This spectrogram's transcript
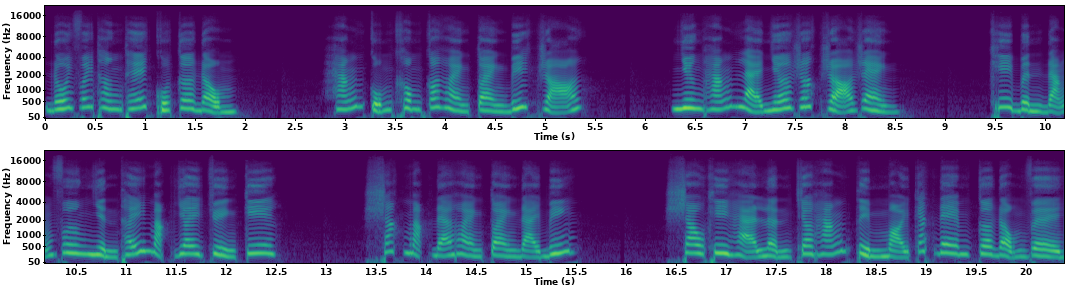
Đối với thân thế của cơ động, hắn cũng không có hoàn toàn biết rõ. Nhưng hắn lại nhớ rất rõ ràng. Khi Bình Đẳng Vương nhìn thấy mặt dây chuyền kia, sắc mặt đã hoàn toàn đại biến. Sau khi hạ lệnh cho hắn tìm mọi cách đem cơ động về,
